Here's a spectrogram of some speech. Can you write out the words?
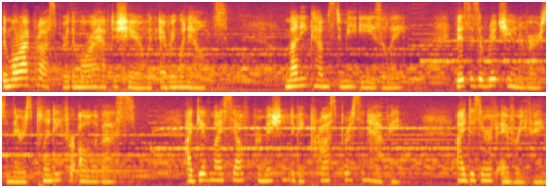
The more I prosper, the more I have to share with everyone else. Money comes to me easily. This is a rich universe and there is plenty for all of us. I give myself permission to be prosperous and happy. I deserve everything.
